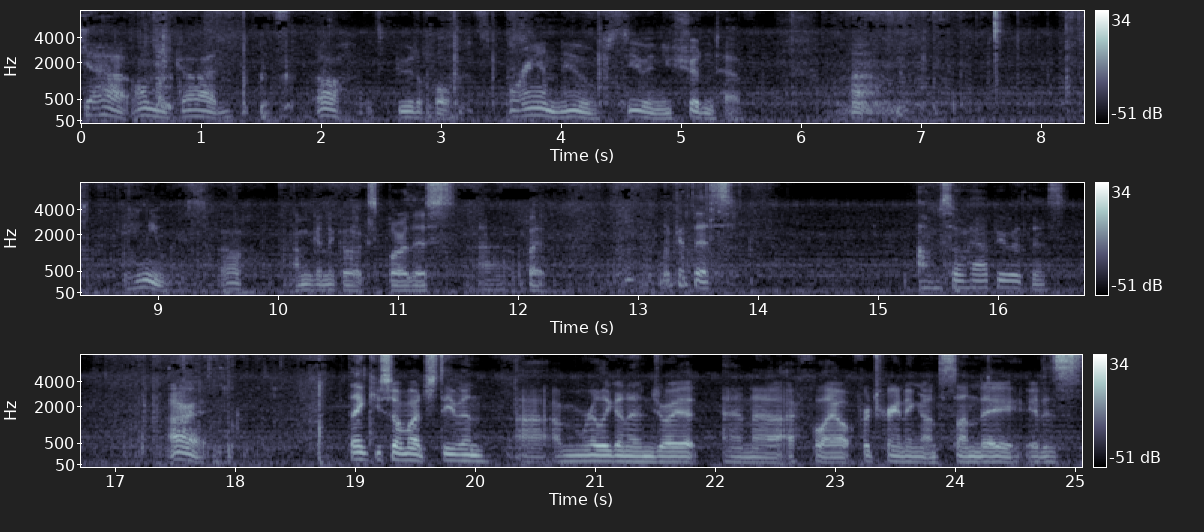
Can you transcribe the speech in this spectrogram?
yeah, oh my god, it's oh, it's beautiful. It's brand new, Steven. You shouldn't have. Um, anyways, oh, I'm gonna go explore this, uh, but look at this. I'm so happy with this. All right. Thank you so much, Steven. Uh, I'm really gonna enjoy it, and uh, I fly out for training on Sunday. It is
